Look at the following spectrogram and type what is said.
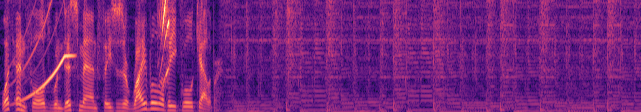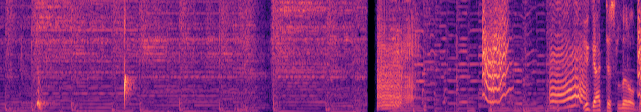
What unfolds when this man faces a rival of equal caliber? You got this little boy.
